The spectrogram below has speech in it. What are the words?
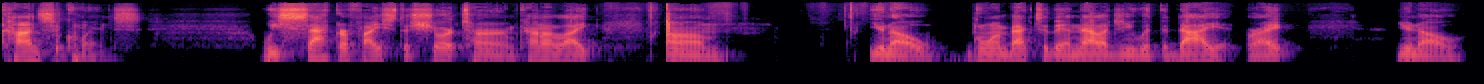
consequence. We sacrifice the short term, kind of like um you know, going back to the analogy with the diet, right? You know,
